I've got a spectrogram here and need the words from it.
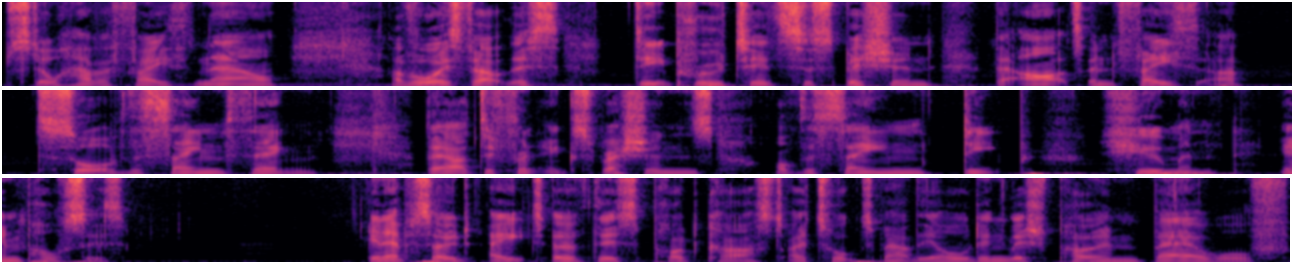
still have a faith now. I've always felt this deep rooted suspicion that art and faith are sort of the same thing. They are different expressions of the same deep human impulses. In episode 8 of this podcast, I talked about the Old English poem Beowulf.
